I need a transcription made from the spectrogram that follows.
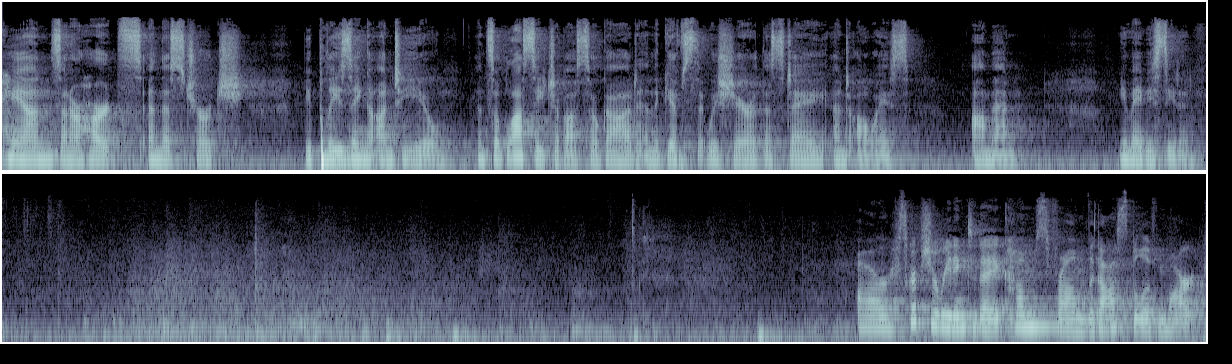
hands and our hearts and this church be pleasing unto you. And so bless each of us, O God, and the gifts that we share this day and always. Amen. You may be seated. Our scripture reading today comes from the Gospel of Mark.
